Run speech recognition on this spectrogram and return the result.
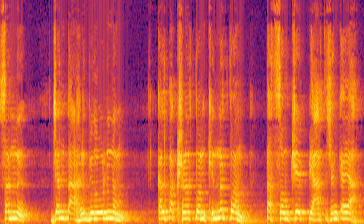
सन्न, जनता हृदयोलनम कल्पक्षणत्व, खिन्नत्व, तत्सौख्य प्यार्थ शंकया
